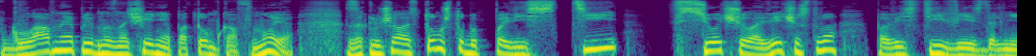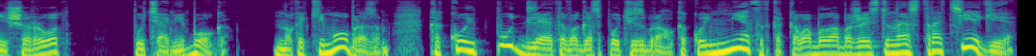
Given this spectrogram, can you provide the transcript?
Главное предназначение потомков Ноя заключалось в том, чтобы повести все человечество, повести весь дальнейший род путями Бога. Но каким образом? Какой путь для этого Господь избрал? Какой метод? Какова была божественная стратегия?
